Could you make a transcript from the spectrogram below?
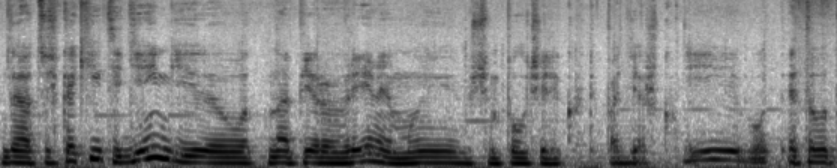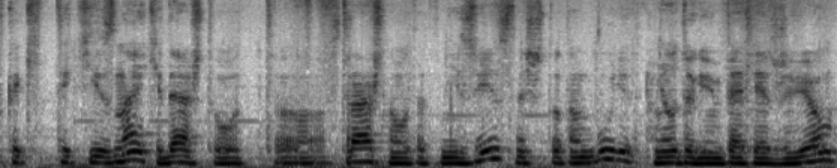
да, то есть какие-то деньги вот на первое время мы, в общем, получили какую-то поддержку. И вот это вот какие-то такие знаки, да, что вот э, страшно вот эта неизвестность, что там будет. И в итоге мы пять лет живем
